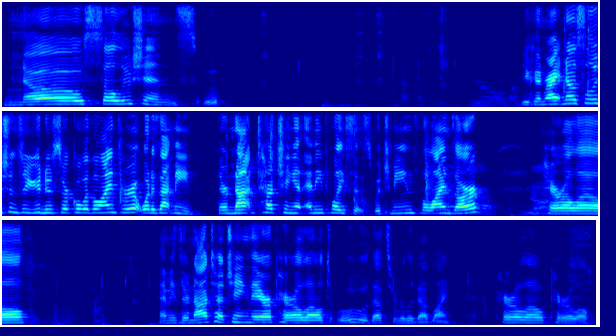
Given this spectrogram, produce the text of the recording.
No. no solutions. Oop. You know, I'm You can write no solutions or you can do circle with a line through it. What does that mean? They're not touching at any places, which means the lines are No. parallel. That means they're not touching. They are parallel to. Ooh, that's a really bad line. Parallel, parallel.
